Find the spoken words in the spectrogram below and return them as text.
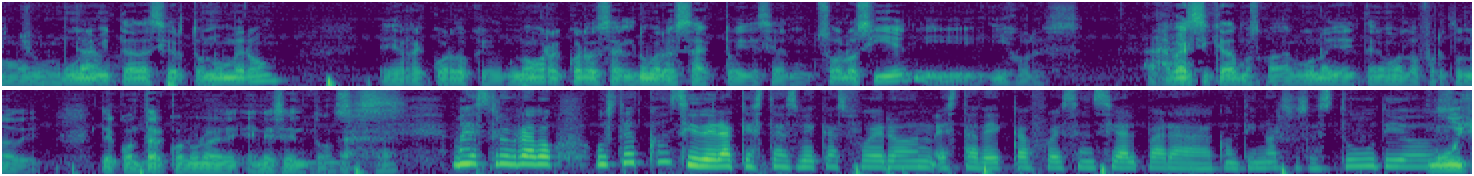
muy, limitadas, cierto número. Eh, recuerdo que, no recuerdo el número exacto y decían solo 100 y híjoles. a ver si quedamos con alguno y ahí tenemos la fortuna de, contar con uno en, ese entonces. Maestro Bravo, ¿usted considera que estas becas fueron, esta beca fue esencial para continuar sus estudios? Muy,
